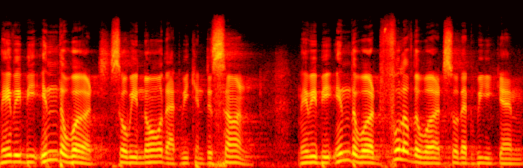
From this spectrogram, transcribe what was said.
Maybe be in the Word so we know that we can discern. May we be in the Word, full of the Word, so that we can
